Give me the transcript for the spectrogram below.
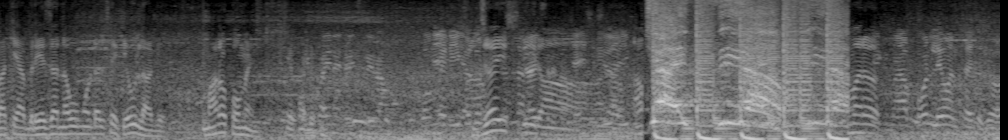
બાકી આ બ્રેઝા નવું મોડલ છે કેવું લાગે? મારો કોમેન્ટ જય શ્રી રામ જય શ્રી રામ અમારો ફોન લેવાનો થાય છે જો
